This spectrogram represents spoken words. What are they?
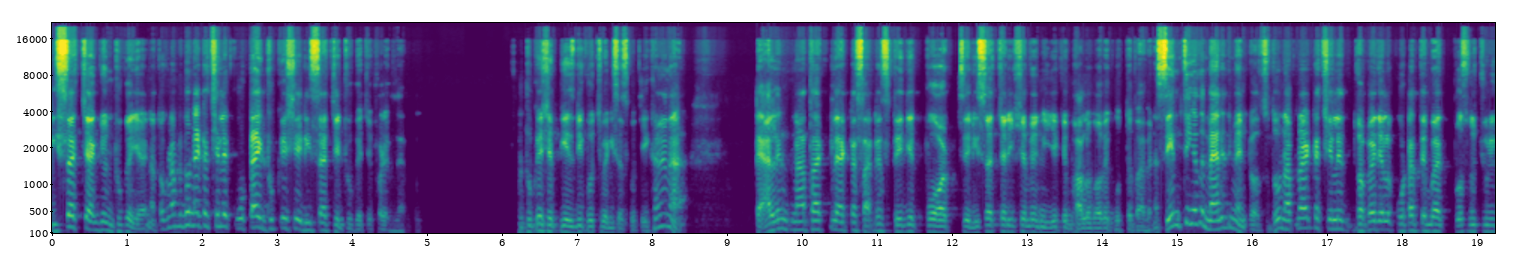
রিসার্চে একজন ঢুকে যায় না, তখন আপনি ধরুন একটা ছেলে কোটায় ঢুকে সে রিসার্চে ঢুকেছে ফর এক্সাম্পল ঢুকে সে পিএইচডি করছে বা রিসার্চ করছে। এখানে না ট্যালেন্ট না থাকলে একটা সার্টেন স্টেজের পর সে রিসার্চার হিসেবে নিজেকে ভালোভাবে করতে পারবে না। Same thing as management also ধরুন, আপনার একটা ছেলে ঢকায় গেল কোটাতে বা প্রশ্ন চুরি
